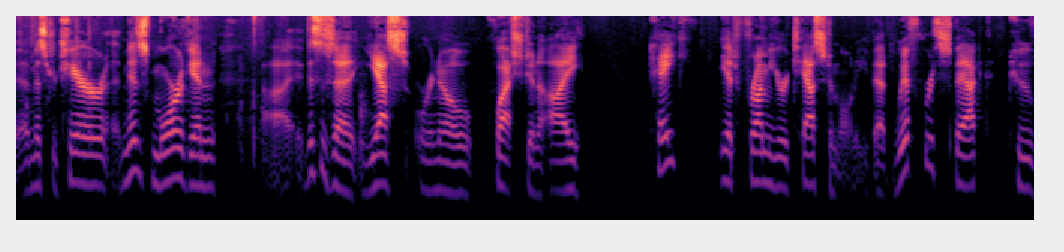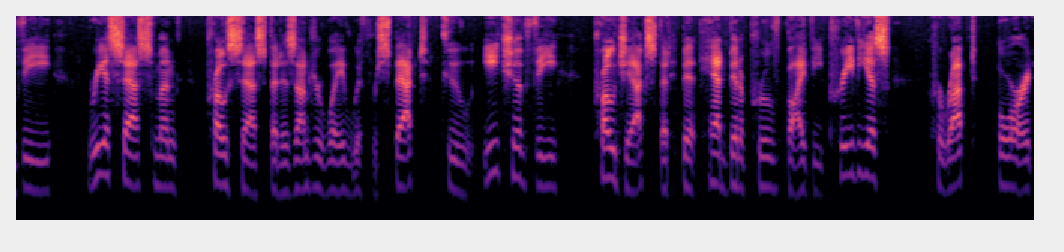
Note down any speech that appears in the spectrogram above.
Uh, Mr. Chair, Ms. Morgan, uh, this is a yes or no question. I take it from your testimony that with respect to the reassessment process that is underway with respect to each of the projects that had been approved by the previous corrupt board,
